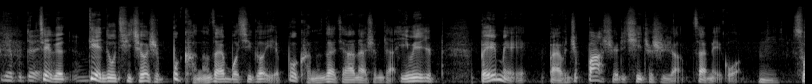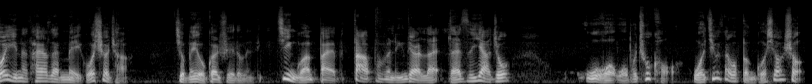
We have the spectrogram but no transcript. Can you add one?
也不对，这个电动汽车是不可能在墨西哥，也不可能在加拿大生产，因为是北美百分之八十的汽车市场在美国，嗯，所以呢，它要在美国设厂就没有关税的问题。尽管百大部分零件来来自亚洲，我我不出口，我就在我本国销售，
